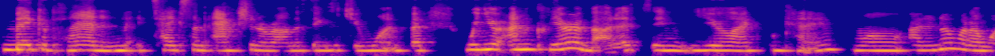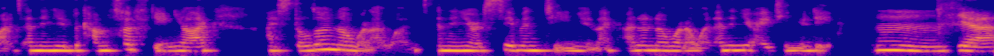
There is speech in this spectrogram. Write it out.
make a plan and take some action around the things that you want. But when you're unclear about it, and you're like, okay, well, I don't know what I want. And then you become 50 and you're like, I still don't know what I want. And then you're 17, you're like, I don't know what I want. And then you're 18, you're dead. Mm, yeah.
